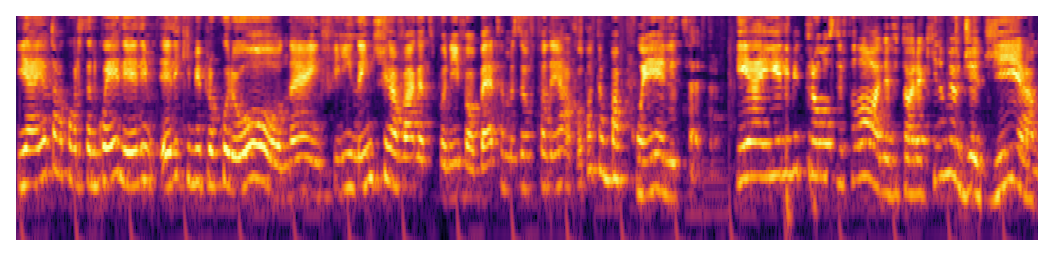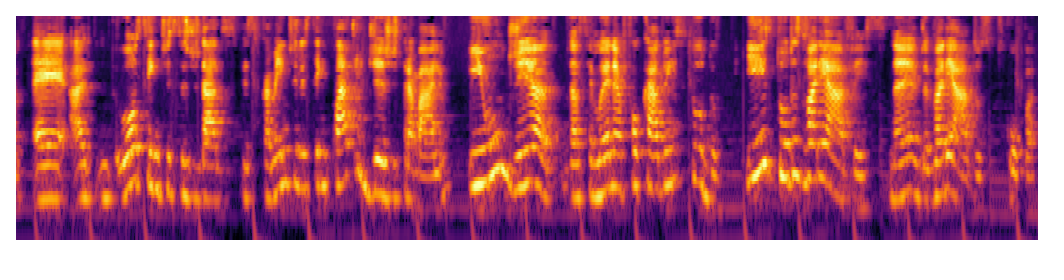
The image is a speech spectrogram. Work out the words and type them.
E aí eu tava conversando com ele, ele, ele que me procurou, né, enfim, nem tinha vaga disponível aberta, mas eu falei, ah, vou bater um papo com ele, etc. E aí ele me trouxe, ele falou, olha, Vitória, aqui no meu dia a dia, é, a, os cientistas de dados especificamente, eles têm quatro dias de trabalho e um dia da semana é focado em estudo. E estudos variáveis, né, variados, desculpa.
